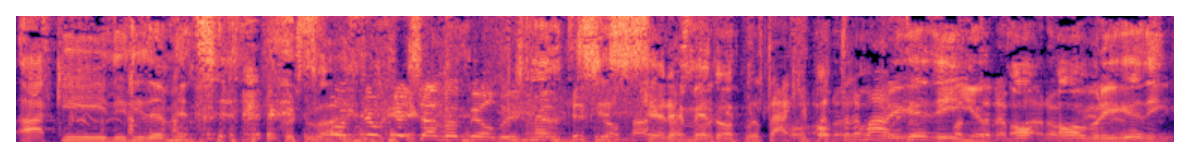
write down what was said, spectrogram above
há aqui nitidamente. É Se fosse eu queixava meu, Luís. Sinceramente, ele está aqui para tramar. Obrigadinho. Oh, obrigadinho.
